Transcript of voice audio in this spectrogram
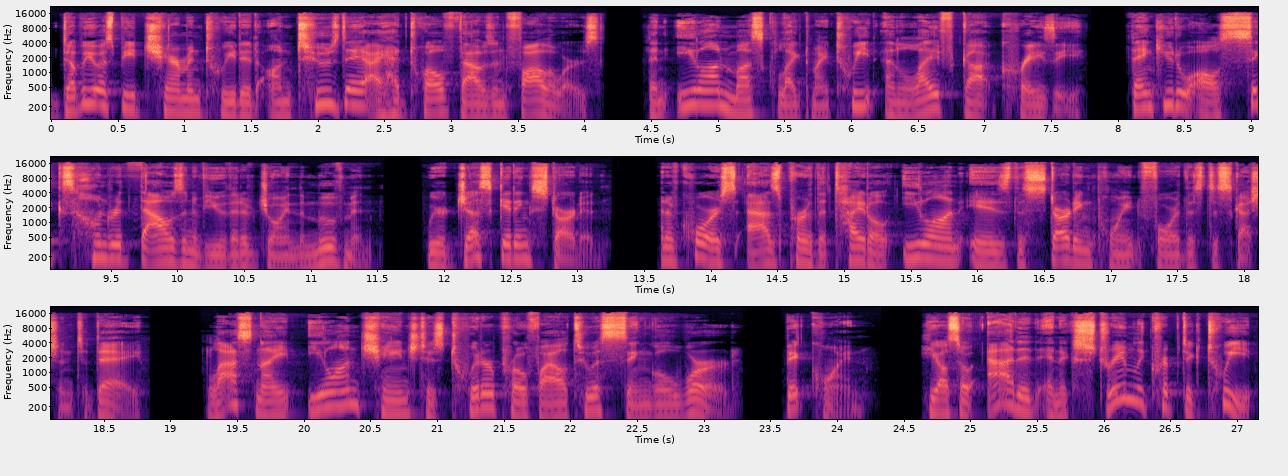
WSB chairman tweeted On Tuesday, I had 12,000 followers. Then Elon Musk liked my tweet and life got crazy. Thank you to all 600,000 of you that have joined the movement. We're just getting started. And of course, as per the title, Elon is the starting point for this discussion today. Last night, Elon changed his Twitter profile to a single word Bitcoin. He also added an extremely cryptic tweet.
